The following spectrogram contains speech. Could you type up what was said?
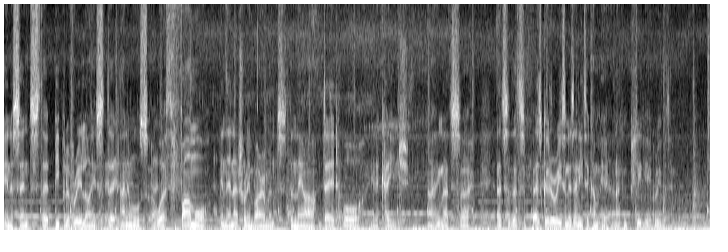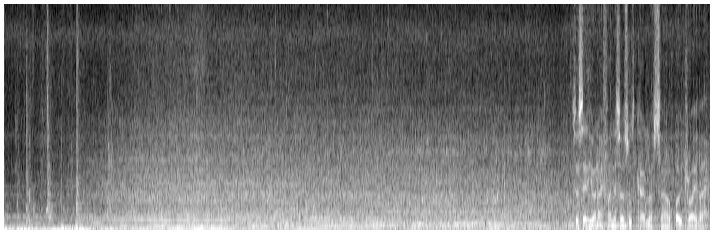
in a sense that people have realized that animals are worth far more in their natural environment than they are dead or in a cage. I think that's, uh, that's, that's as good a reason as any to come here, and I completely agree with him. So Sergio and I find ourselves with Carlos, our boat driver,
